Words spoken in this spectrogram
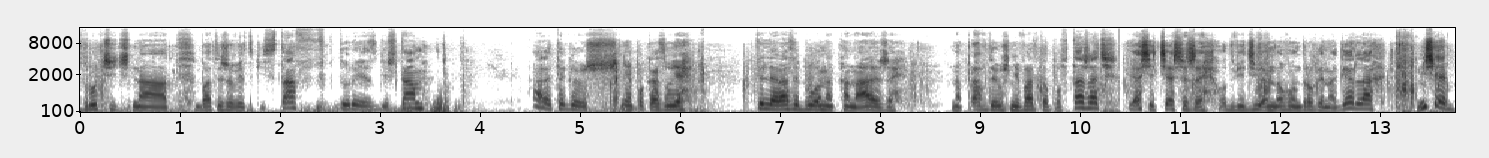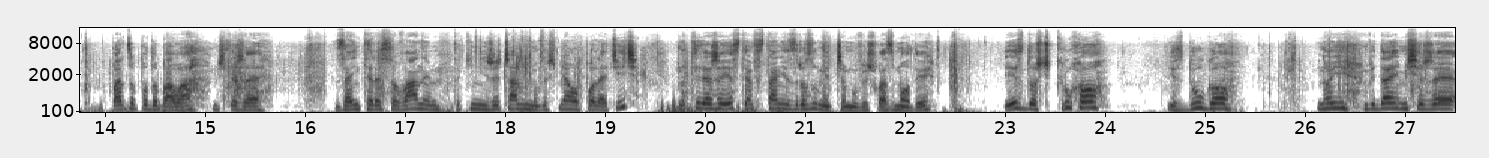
wrócić nad batyżowiecki staw, który jest gdzieś tam, ale tego już nie pokazuję. Tyle razy było na kanale, że naprawdę już nie warto powtarzać. Ja się cieszę, że odwiedziłem nową drogę na Gerlach. Mi się bardzo podobała. Myślę, że zainteresowanym takimi rzeczami mogę śmiało polecić. No tyle, że jestem w stanie zrozumieć, czemu wyszła z mody. Jest dość krucho, jest długo. No i wydaje mi się, że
